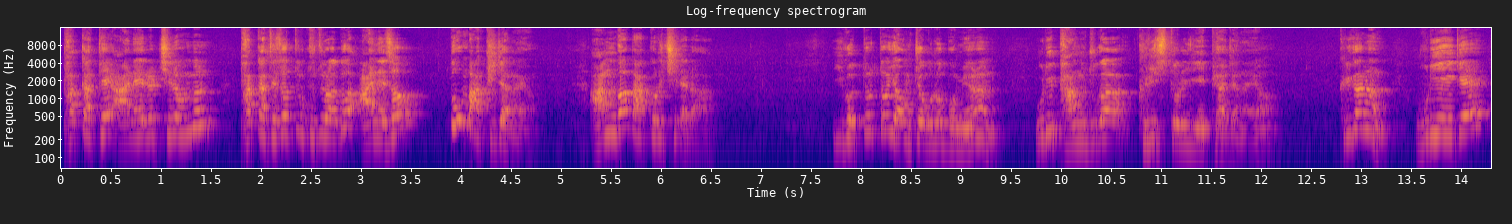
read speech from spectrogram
바깥에 안에를 칠하면 바깥에서 들어와도 안에서 또 막히잖아요. 안과 밖으로 칠해라. 이것도 또 영적으로 보면은 우리 방주가 그리스도를 예표하잖아요. 그러니까는 우리에게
